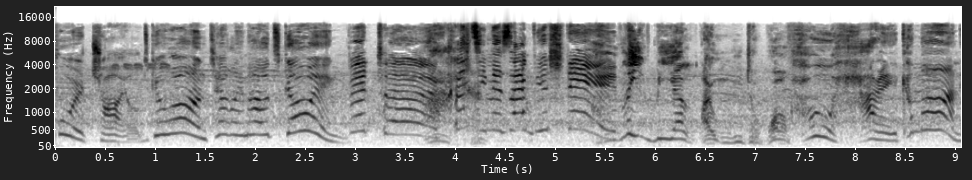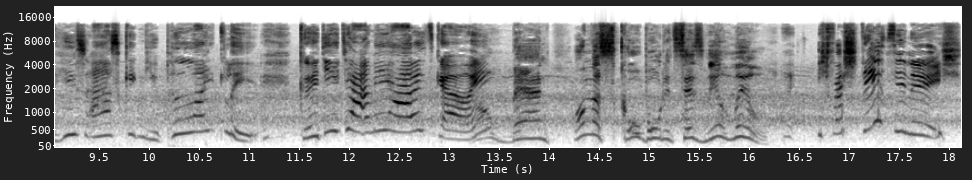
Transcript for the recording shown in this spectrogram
poor child. Go on, tell him how it's going. Bitte, können Sie mir sagen, wie es steht? Leave me alone, dwarf. Oh, Harry, come on. He's asking you politely. Could you tell me how it's going? Oh man, on the scoreboard it says nil nil. Ich verstehe Sie nicht.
